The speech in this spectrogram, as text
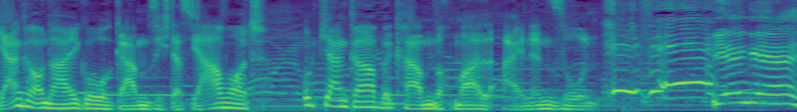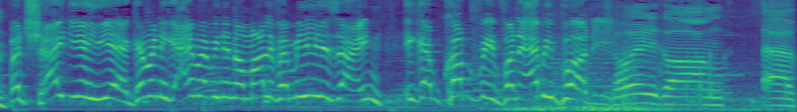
Bianca und Heiko gaben sich das Ja-Wort und Bianca bekam nochmal einen Sohn. Bienge! Was schreit ihr hier? Können wir nicht einmal wie eine normale Familie sein? Ich hab Kopfweh von der Abby-Party. Entschuldigung, äh,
